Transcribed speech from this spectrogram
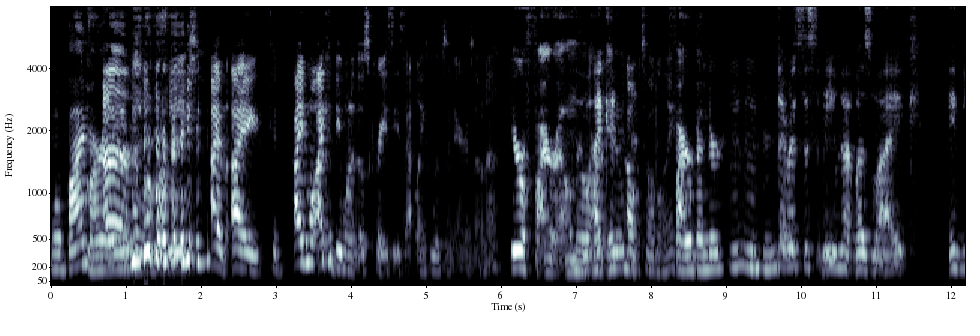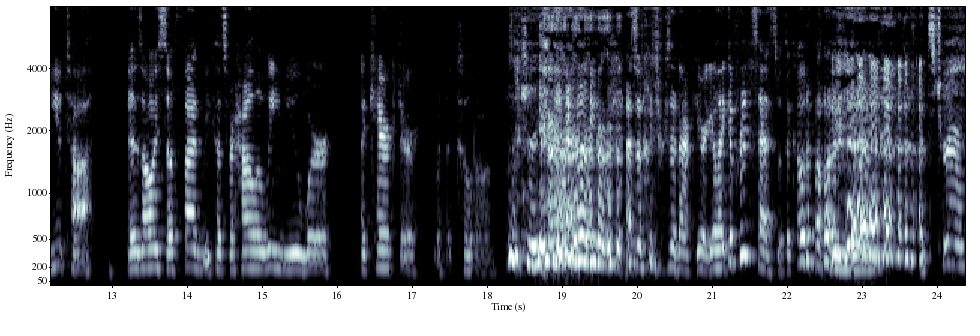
Well, bye, Marley. Um, I love the beach. I, I could, I, I could be one of those crazies that like lives in Arizona. You're a fire element. No, I aren't you? could- Oh, totally. Firebender. hmm Mhm. There was this meme that was like in Utah. It was always so fun because for Halloween you were a character with a coat on. That's 100% accurate. You're like a princess with a coat on. It's true.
